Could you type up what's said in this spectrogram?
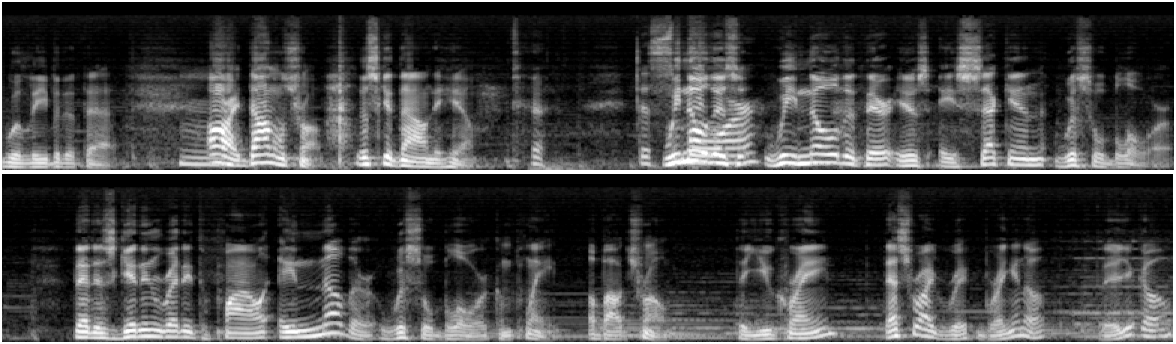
We'll leave it at that. All right, Donald Trump. Let's get down to him. We know this. We know that there is a second whistleblower that is getting ready to file another whistleblower complaint about Trump. The Ukraine. That's right, Rick. Bring it up. There you go.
